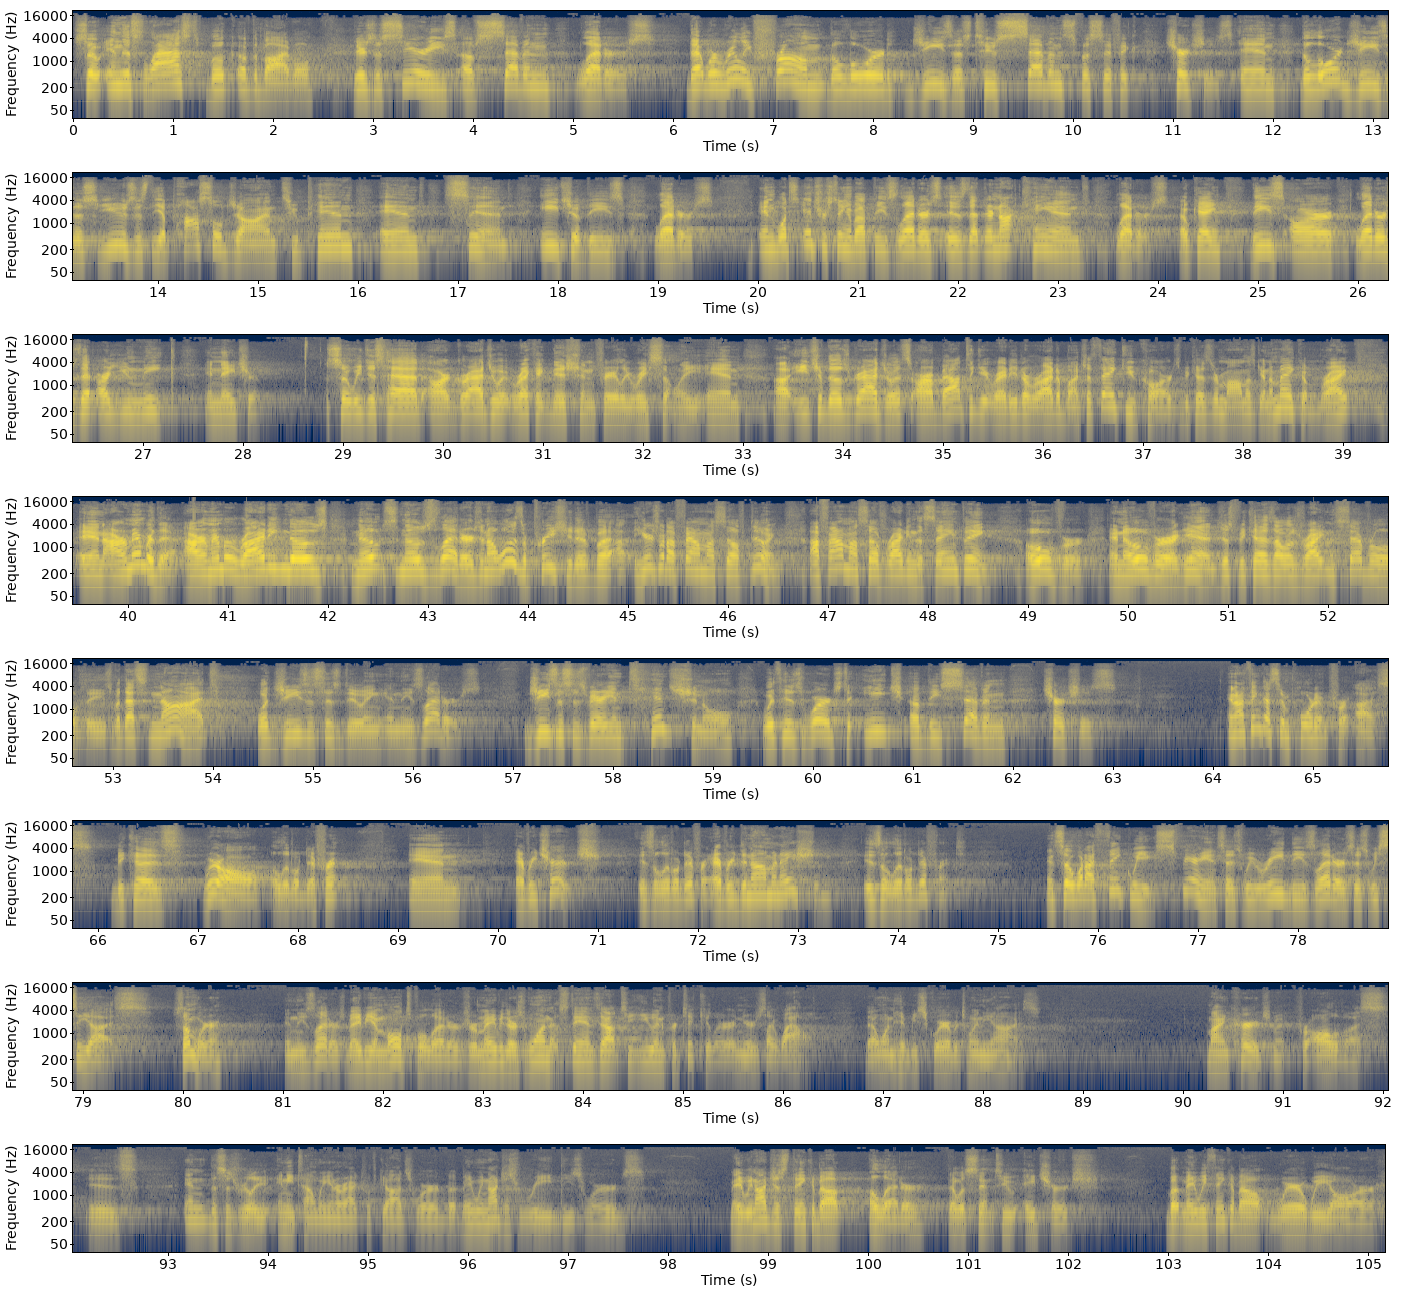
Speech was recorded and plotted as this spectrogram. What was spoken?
So, in this last book of the Bible, there's a series of seven letters that were really from the Lord Jesus to seven specific churches. And the Lord Jesus uses the Apostle John to pen and send each of these letters. And what's interesting about these letters is that they're not canned letters, okay? These are letters that are unique in nature. So, we just had our graduate recognition fairly recently, and uh, each of those graduates are about to get ready to write a bunch of thank you cards because their mama's going to make them, right? And I remember that. I remember writing those notes and those letters, and I was appreciative, but uh, here's what I found myself doing I found myself writing the same thing over and over again just because I was writing several of these. But that's not what Jesus is doing in these letters. Jesus is very intentional with his words to each of these seven churches. And I think that's important for us because we're all a little different, and every church is a little different, every denomination is a little different. And so, what I think we experience as we read these letters is we see us somewhere in these letters, maybe in multiple letters, or maybe there's one that stands out to you in particular, and you're just like, wow, that one hit me square between the eyes. My encouragement for all of us is, and this is really anytime we interact with God's word, but may we not just read these words. May we not just think about a letter that was sent to a church, but may we think about where we are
